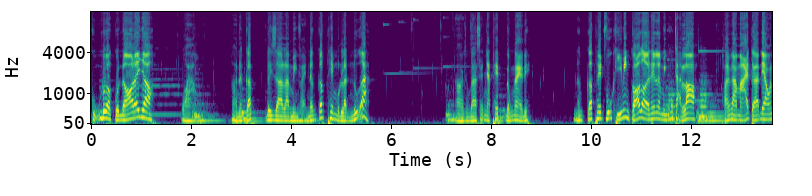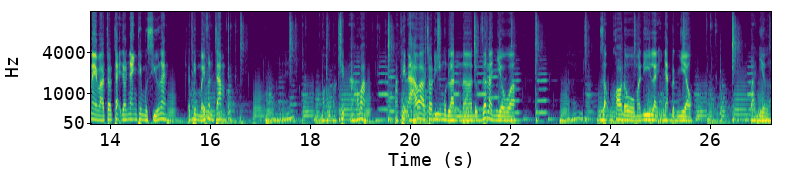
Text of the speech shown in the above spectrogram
Cũng được của nó đấy nhờ. Wow. Rồi nâng cấp. Bây giờ là mình phải nâng cấp thêm một lần nữa à? Rồi chúng ta sẽ nhặt hết đống này đi. Nâng cấp hết vũ khí mình có rồi, Thế là mình cũng chả lo. Thói gà mái tớ đeo cái này vào cho chạy cho nhanh thêm một xíu này, Cho thêm mấy phần trăm. Đấy. Bỏ mặc hết áo vào, Mặc hết áo vào cho đi một lần ờ, được rất là nhiều ờ, Đấy. Rộng kho đồ mà đi lại nhặt được nhiều. Bao nhiêu rồi?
